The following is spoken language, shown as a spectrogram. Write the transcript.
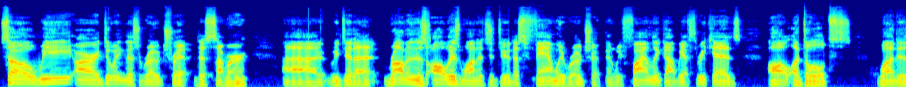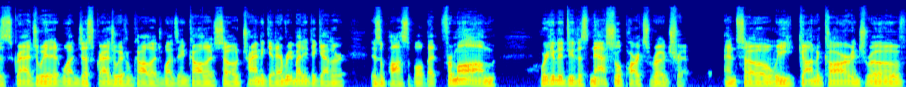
So we are doing this road trip this summer. Uh, we did a Robin has always wanted to do this family road trip, and we finally got. We have three kids, all adults. One is graduated, one just graduated from college, one's in college. So trying to get everybody together is impossible. But for mom, we're going to do this national parks road trip, and so we got in a car and drove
